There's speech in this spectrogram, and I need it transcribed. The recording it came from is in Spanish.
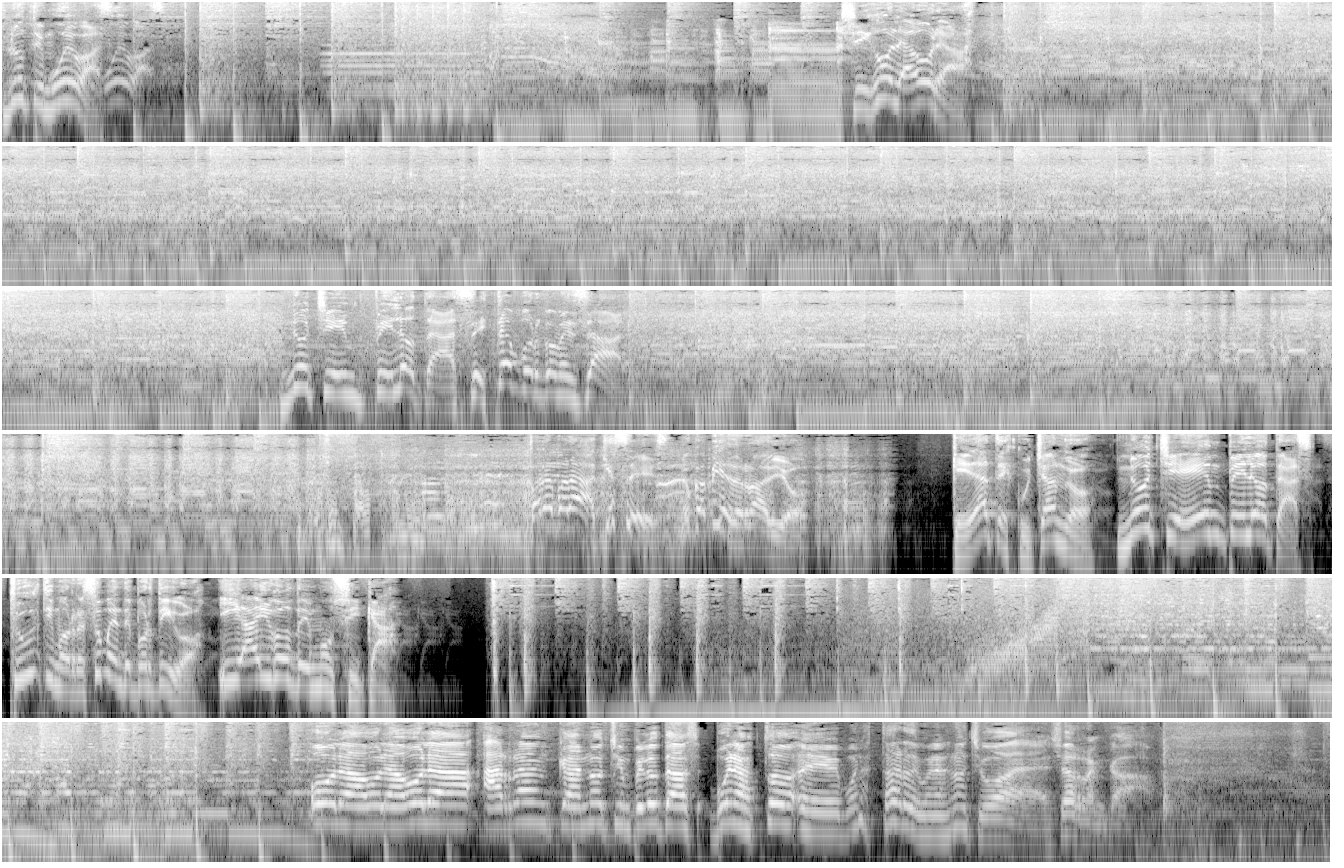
No te muevas. Llegó la hora. Noche en pelotas está por comenzar. Pará, pará, ¿qué haces? No cambies de radio. Quédate escuchando Noche en Pelotas, tu último resumen deportivo y algo de música. Hola, hola, hola. Arranca Noche en Pelotas. Buenas, eh, buenas tardes, buenas noches. Ya arrancamos.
